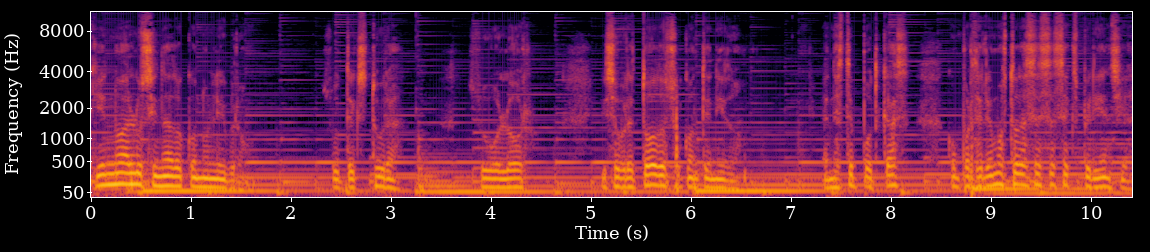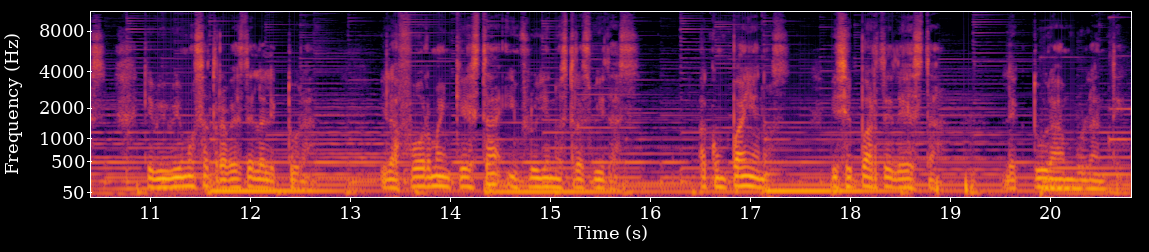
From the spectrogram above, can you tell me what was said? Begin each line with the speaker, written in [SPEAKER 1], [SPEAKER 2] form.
[SPEAKER 1] ¿Quién no ha alucinado con un libro? Su textura, su olor y sobre todo su contenido. En este podcast compartiremos todas esas experiencias que vivimos a través de la lectura y la forma en que ésta influye en nuestras vidas. Acompáñanos y sé parte de esta lectura ambulante.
